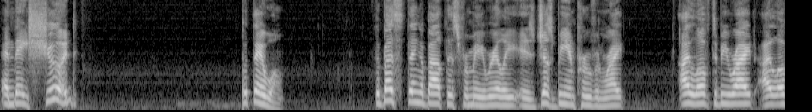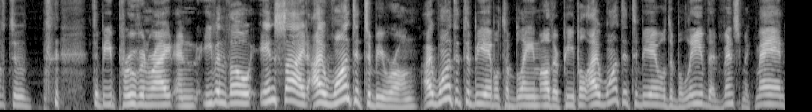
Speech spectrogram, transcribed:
and they should. But they won't. The best thing about this for me really is just being proven right. I love to be right. I love to to be proven right and even though inside I wanted to be wrong, I wanted to be able to blame other people. I wanted to be able to believe that Vince McMahon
